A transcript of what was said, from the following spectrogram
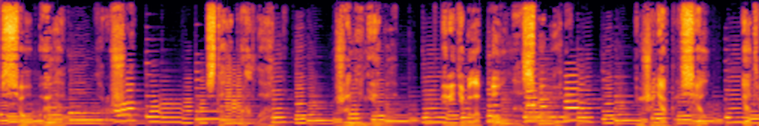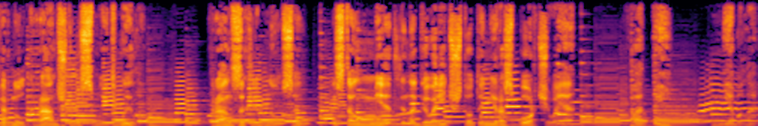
Все было хорошо. Стало прохладно. Жены не было. Впереди была полная свобода. Инженер присел и отвернул кран, чтобы смыть мыло. Кран захлебнулся и стал медленно говорить что-то неразборчивое. Воды не было.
